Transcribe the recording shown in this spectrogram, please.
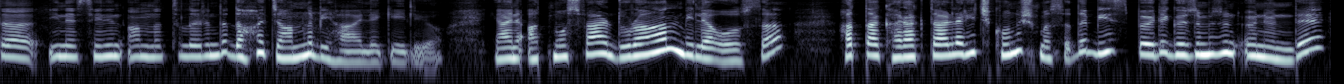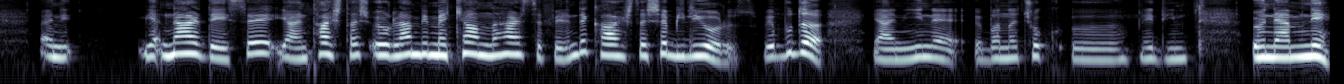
da yine senin anlatılarında daha canlı bir hale geliyor. Yani atmosfer durağan bile olsa hatta karakterler hiç konuşmasa da biz böyle gözümüzün önünde hani neredeyse yani taş taş örülen bir mekanla her seferinde karşılaşabiliyoruz ve bu da yani yine bana çok e, ne diyeyim önemli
